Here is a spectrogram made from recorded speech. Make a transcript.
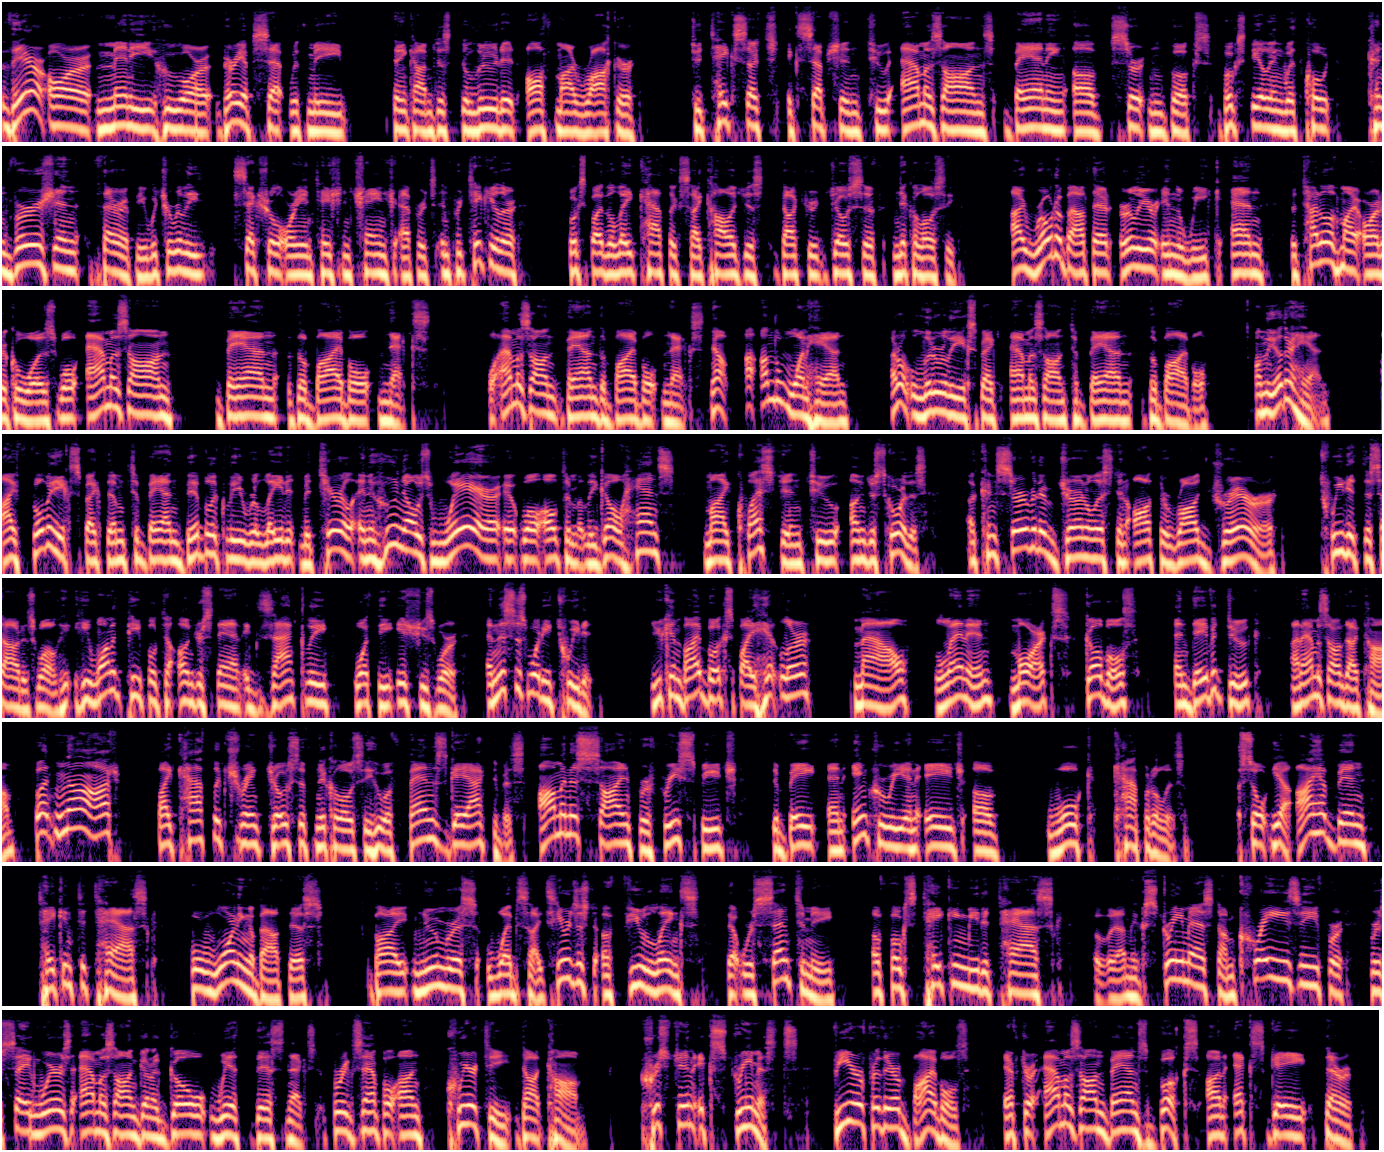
There are many who are very upset with me, think I'm just deluded off my rocker to take such exception to Amazon's banning of certain books, books dealing with, quote, conversion therapy, which are really sexual orientation change efforts, in particular, books by the late Catholic psychologist Dr. Joseph Nicolosi. I wrote about that earlier in the week, and the title of my article was Will Amazon ban the Bible next? Will Amazon ban the Bible next? Now, on the one hand, I don't literally expect Amazon to ban the Bible. On the other hand, I fully expect them to ban biblically related material, and who knows where it will ultimately go. Hence, my question to underscore this. A conservative journalist and author, Rod Dreher, tweeted this out as well. He, he wanted people to understand exactly what the issues were. And this is what he tweeted You can buy books by Hitler, Mao, Lenin, Marx, Goebbels, and David Duke on Amazon.com, but not by Catholic shrink Joseph Nicolosi, who offends gay activists. Ominous sign for free speech, debate, and inquiry in age of woke capitalism. So, yeah, I have been taken to task for warning about this by numerous websites. Here are just a few links that were sent to me of folks taking me to task. I'm extremist. I'm crazy for for saying where's Amazon going to go with this next. For example, on Queerty.com, Christian extremists fear for their Bibles after Amazon bans books on ex-gay therapy.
